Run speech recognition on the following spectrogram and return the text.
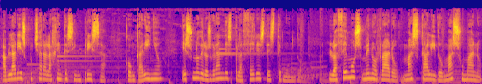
Hablar y escuchar a la gente sin prisa, con cariño, es uno de los grandes placeres de este mundo. Lo hacemos menos raro, más cálido, más humano,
